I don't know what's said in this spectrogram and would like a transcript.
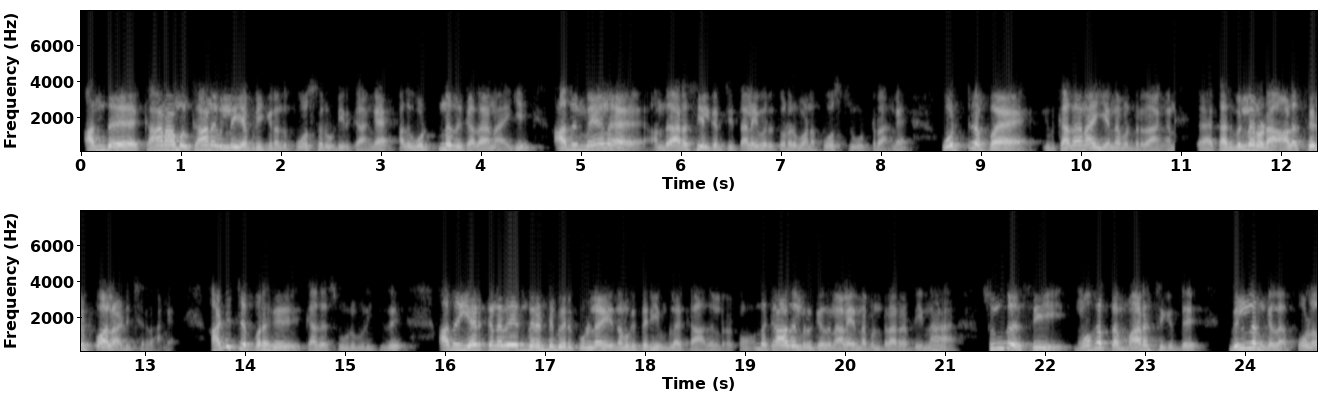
அந்த காணாமல் காணவில்லை அப்படிங்கிற அந்த போஸ்டர் ஒட்டியிருக்காங்க. அது ஒட்டுனது கதாநாயகி. அது மேலே அந்த அரசியல் கட்சி தலைவர் தொடர்பான போஸ்டர் ஒட்டுறாங்க. ஒட்டுறப்ப இது கதாநாயகி என்ன பண்ணுறாங்க வில்லனோட ஆளை செருப்பால் அடிச்சிடுறாங்க. அடித்த பிறகு கதை சூடு பிடிக்குது. அது ஏற்கனவே இந்த ரெண்டு பேருக்குள்ள நமக்கு தெரியும்ல காதல் இருக்கும். இந்த காதல் இருக்கிறதுனால என்ன பண்ணுறாரு அப்படின்னா சுந்தர் சி முகத்தை மறைச்சிக்கிட்டு வில்லன்களை பொல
